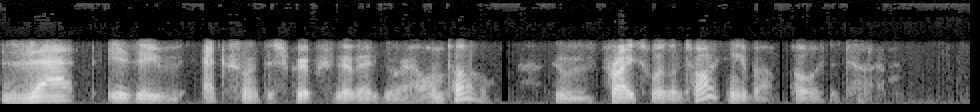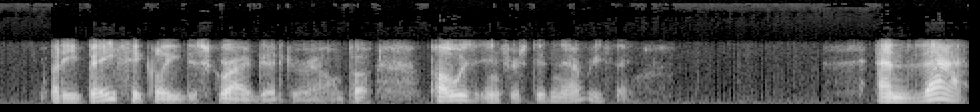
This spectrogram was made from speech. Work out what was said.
That is a excellent description of Edgar Allan Poe. Price wasn't talking about Poe at the time, but he basically described Edgar Allan Poe. Poe is interested in everything, and that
